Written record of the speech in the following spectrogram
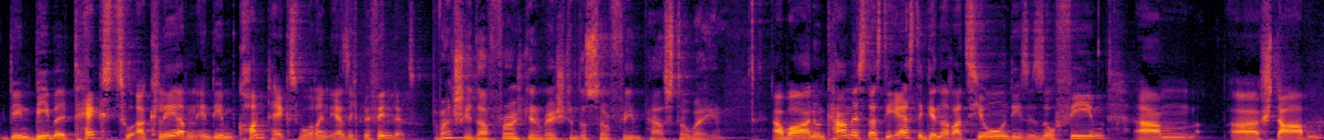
den Bibeltext zu erklären in dem Kontext, worin er sich befindet. Eventually, the first generation of the Sophim passed away. Aber nun kam es, dass die erste Generation, diese Sophim, ähm, äh, starben.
